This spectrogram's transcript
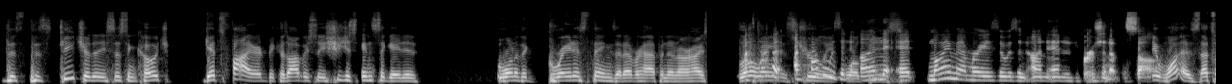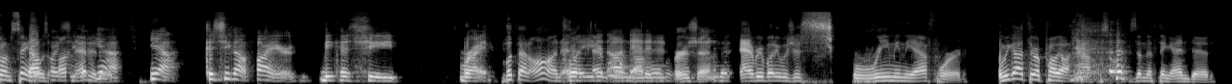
this, this teacher, the assistant coach, gets fired because obviously she just instigated one of the greatest things that ever happened in our high school. Little I Wayne is I truly it was an uned- My memory is it was an unedited version of the song. It was. That's what I'm saying. That's it was she got- unedited. yeah, yeah, because she got fired because she, right, Put that on. and played an unedited only- version. And everybody was just screaming the F word. And we got through it probably about half the song because then the thing ended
